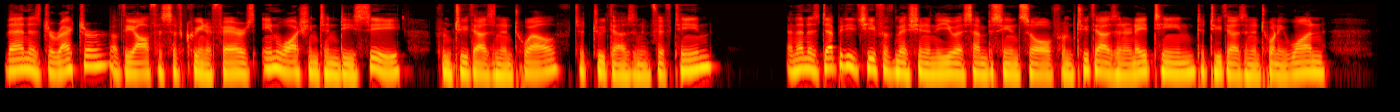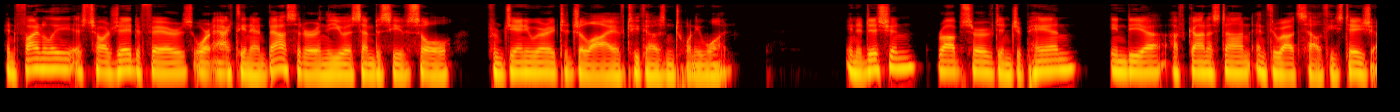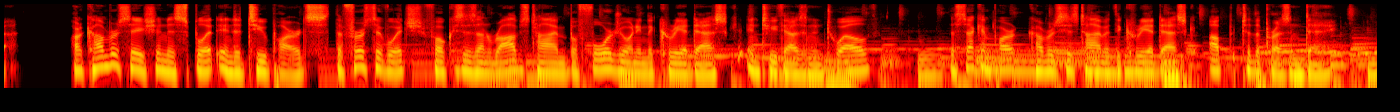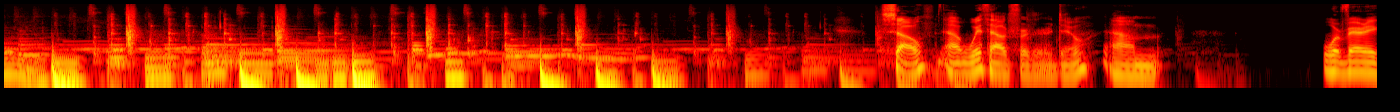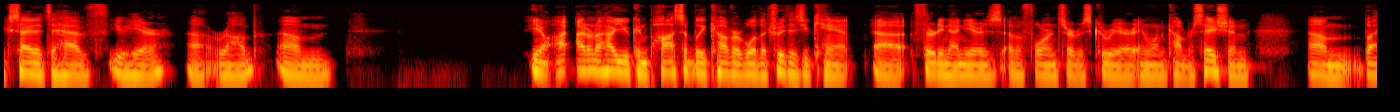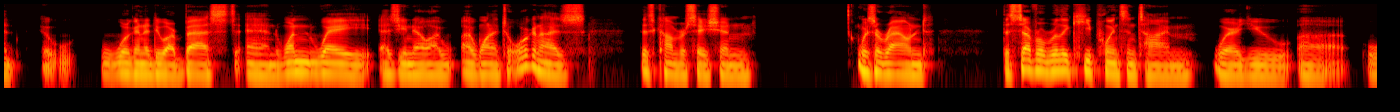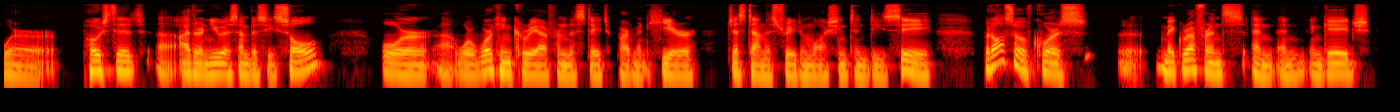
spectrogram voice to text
then as director of the Office of Korean Affairs in Washington, D.C. from 2012 to 2015, and then as deputy chief of mission in the U.S. Embassy in Seoul from 2018 to 2021 and finally as chargé d'affaires or acting ambassador in the U.S. Embassy of Seoul from January to July of 2021. In addition, Rob served in Japan, India, Afghanistan, and throughout Southeast Asia. Our conversation is split into two parts, the first of which focuses on Rob's time before joining the Korea desk in 2012. The second part covers his time at the Korea desk up to the present day. So, uh, without further ado, um, we're very excited to have you here, uh, Rob. Um, you know, I, I don't know how you can possibly cover, well, the truth is you can't, uh, 39 years of a foreign service career in one conversation. Um, but we're going to do our best. And one way, as you know, I, I wanted to organize this conversation was around the several really key points in time where you uh, were posted uh, either in U.S. Embassy Seoul or uh, were working Korea from the State Department here just down the street in Washington, D.C., but also, of course, uh, make reference and, and engage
